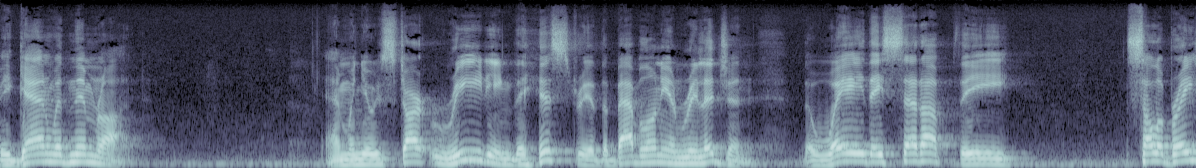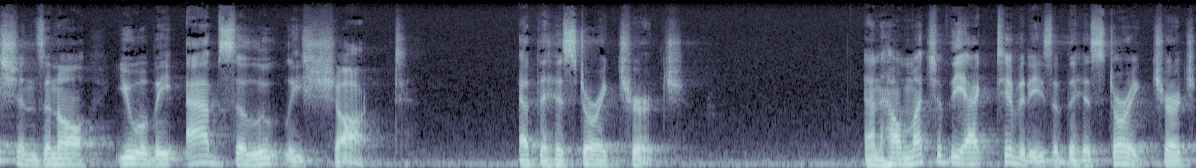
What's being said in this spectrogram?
began with Nimrod. And when you start reading the history of the Babylonian religion, the way they set up the celebrations and all, you will be absolutely shocked at the historic church and how much of the activities of the historic church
